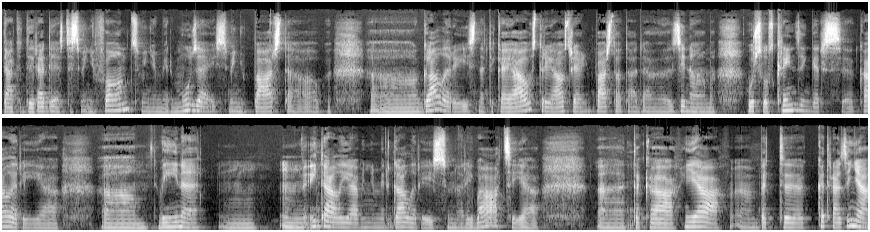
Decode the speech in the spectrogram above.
Tā tad ir radies tas viņa fonds, viņam ir muzejs, viņu pārstāv galerijas, ne tikai Austrijā. Austrijā viņa pārstāv tāda zināma Ursulas Krinzingers galerijā Vīnē. Mm, mm, Itālijā viņam ir galerijas un arī Vācijā. Tā kā, jā, bet katrā ziņā.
